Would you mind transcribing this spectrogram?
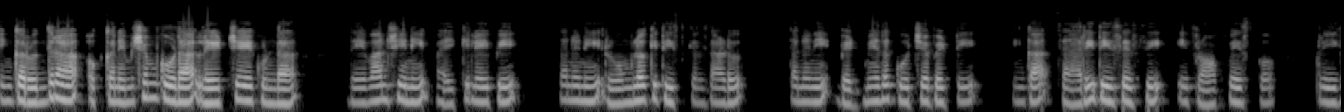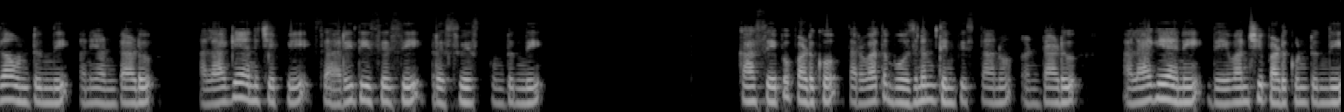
ఇంక రుద్ర ఒక్క నిమిషం కూడా లేట్ చేయకుండా దేవాన్షిని పైకి లేపి తనని రూమ్లోకి తీసుకెళ్తాడు. తనని బెడ్ మీద కూర్చోబెట్టి ఇంకా శారీ తీసేసి ఈ ఫ్రాక్ వేసుకో ఫ్రీగా ఉంటుంది అని అంటాడు. అలాగే అని చెప్పి శారీ తీసేసి డ్రెస్ వేసుకుంటుంది. కాసేపు పడుకో తర్వాత భోజనం తినిపిస్తాను అంటాడు. అలాగే అని దేవాన్షి పడుకుంటుంది.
